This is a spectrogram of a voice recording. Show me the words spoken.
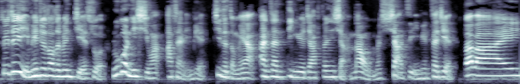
所以这期影片就到这边结束了。如果你喜欢阿才影片，记得怎么样按赞、订阅加分享。那我们下次影片再见，拜拜。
